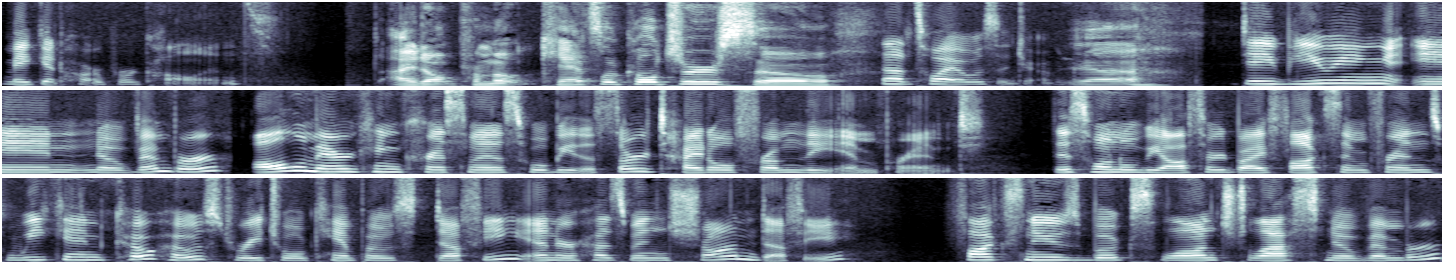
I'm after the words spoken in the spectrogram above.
make it HarperCollins. I don't promote cancel culture, so That's why it was a joke. yeah. Debuting in November, All American Christmas will be the third title from the imprint. This one will be authored by Fox and Friends weekend co host Rachel Campos Duffy and her husband Sean Duffy. Fox News Books launched last November.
